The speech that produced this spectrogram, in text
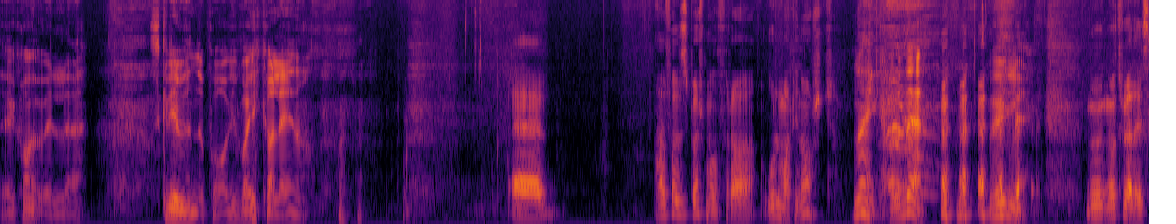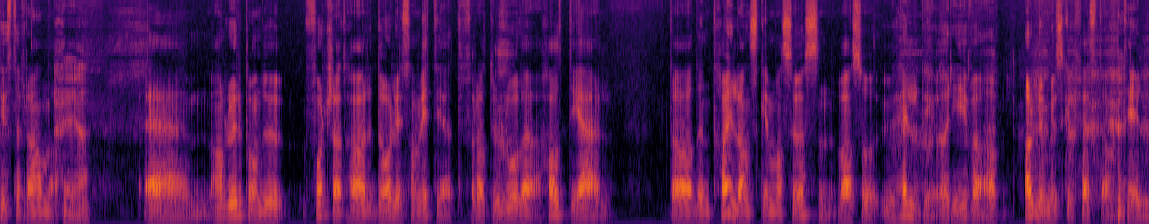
Det kan vi vel eh, skrive under på. Vi var ikke alene. Eh, jeg har fått et spørsmål fra Ole Martin Årst. Nei, har du det? Det hyggelig. Nå, nå tror jeg det er siste fra han. da. Ja. Eh, han lurer på om du fortsatt har dårlig samvittighet for at du lo deg halvt i hjel da den thailandske massøsen var så uheldig å rive av alle muskelfestene til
